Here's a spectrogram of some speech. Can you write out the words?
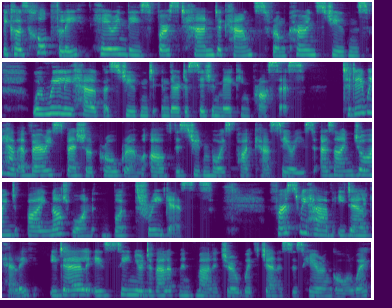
Because hopefully, hearing these first hand accounts from current students will really help a student in their decision making process. Today, we have a very special program of the Student Voice podcast series as I'm joined by not one, but three guests. First, we have Edel Kelly. Edel is Senior Development Manager with Genesys here in Galway.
